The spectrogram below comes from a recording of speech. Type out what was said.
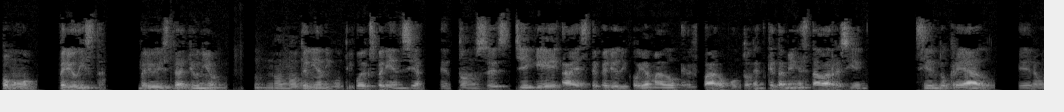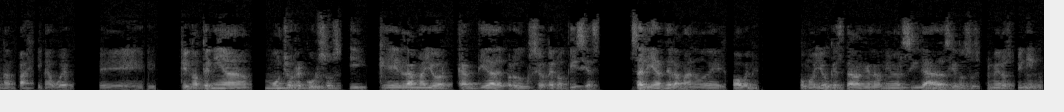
como periodista, periodista junior. No, no tenía ningún tipo de experiencia, entonces llegué a este periódico llamado elfaro.net, que también estaba recién siendo creado. Era una página web eh, que no tenía muchos recursos y que la mayor cantidad de producción de noticias salían de la mano de jóvenes como yo que estaban en la universidad haciendo sus primeros pininos.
